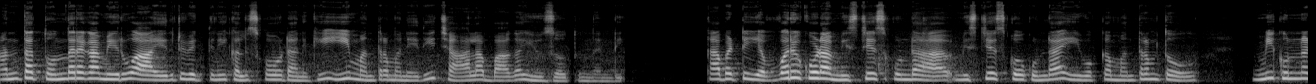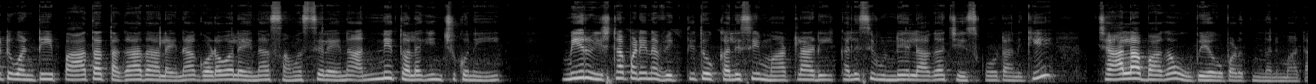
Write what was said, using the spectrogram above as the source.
అంత తొందరగా మీరు ఆ ఎదుటి వ్యక్తిని కలుసుకోవటానికి ఈ మంత్రం అనేది చాలా బాగా యూజ్ అవుతుందండి. కాబట్టి ఎవ్వరు కూడా మిస్ చేసుకుండా మిస్ చేసుకోకుండా ఈ ఒక్క మంత్రంతో మీకున్నటువంటి పాత తగాదాలైనా గొడవలైన సమస్యలైనా అన్నీ తొలగించుకొని మీరు ఇష్టపడిన వ్యక్తితో కలిసి మాట్లాడి కలిసి ఉండేలాగా చేసుకోవటానికి చాలా బాగా ఉపయోగపడుతుందన్నమాట.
